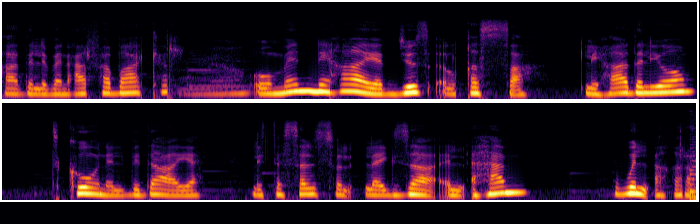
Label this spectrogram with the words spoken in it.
هذا اللي بنعرفه باكر. ومن نهاية جزء القصة لهذا اليوم تكون البداية لتسلسل الأجزاء الأهم والأغرب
